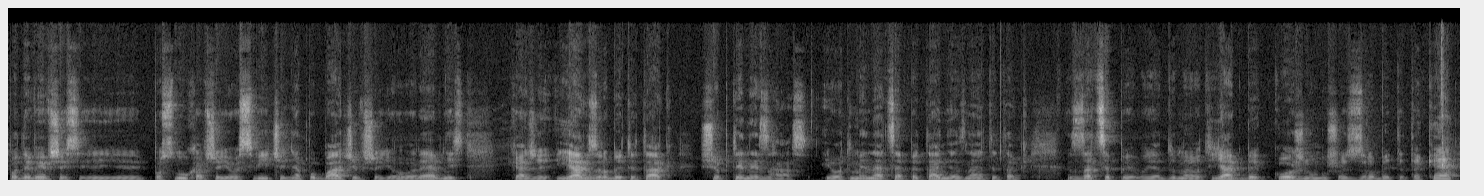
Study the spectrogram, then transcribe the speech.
подивившись, е, послухавши його свідчення, побачивши його ревність, каже, як зробити так, щоб ти не згас. І от мене це питання, знаєте, так зацепило. Я думаю, от як би кожному щось зробити таке,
